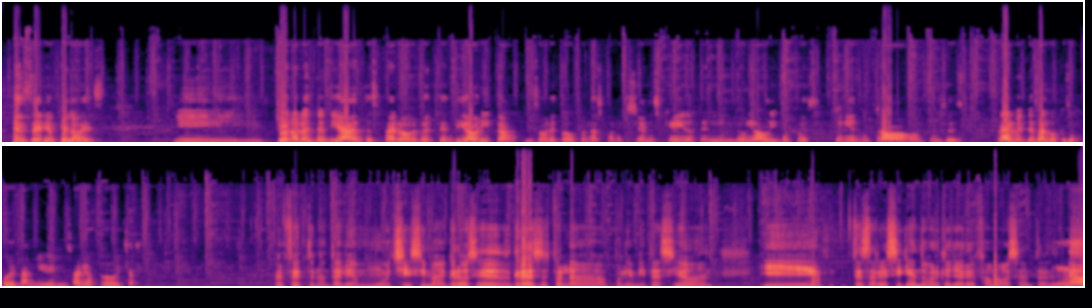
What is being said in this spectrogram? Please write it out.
en serio que lo es. Y yo no lo entendía antes, pero lo entendí ahorita y sobre todo con las conexiones que he ido teniendo y ahorita pues teniendo un trabajo, entonces realmente es algo que se puede tangibilizar y aprovechar. Perfecto, Natalia, muchísimas gracias, gracias por la, por la invitación y te estaré siguiendo porque ya eres famosa, entonces. No.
